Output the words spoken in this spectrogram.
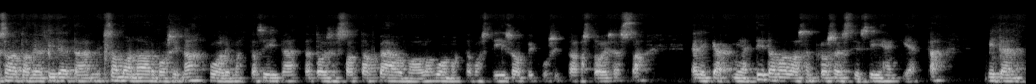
saatavia pidetään nyt samanarvoisina huolimatta siitä, että toisessa saattaa pääoma olla huomattavasti isompi kuin sitten taas toisessa. Eli miettii tavallaan sen prosessin siihenkin, että miten,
